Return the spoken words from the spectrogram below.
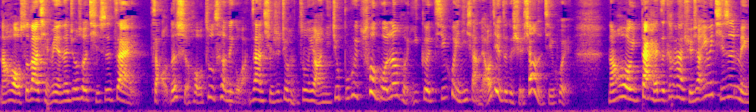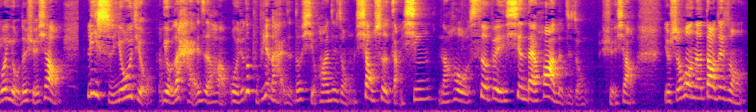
然后说到前面，那就是说，其实，在早的时候注册那个网站其实就很重要，你就不会错过任何一个机会，你想了解这个学校的机会。然后带孩子看看学校，因为其实美国有的学校历史悠久，有的孩子哈，我觉得普遍的孩子都喜欢这种校舍崭新，然后设备现代化的这种学校。有时候呢，到这种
